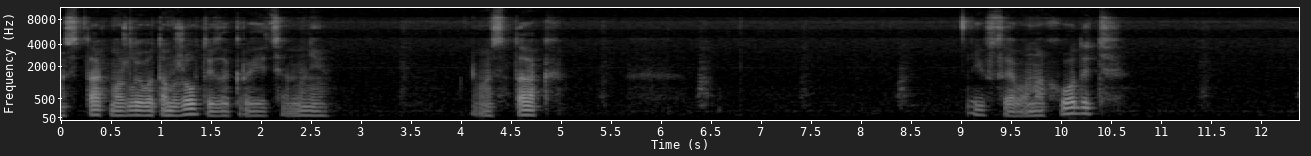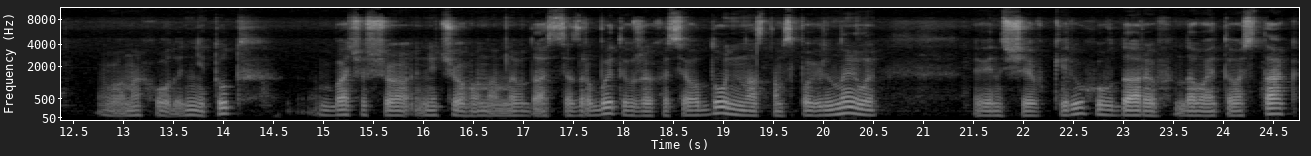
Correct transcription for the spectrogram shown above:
Ось так, можливо, там жовтий закриється. Ні. Ось так. І все, вона ходить. Вона ходить. Ні, тут бачу, що нічого нам не вдасться зробити. Вже Хасяодунь, нас там сповільнили. Він ще в Кирюху вдарив. Давайте ось так.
